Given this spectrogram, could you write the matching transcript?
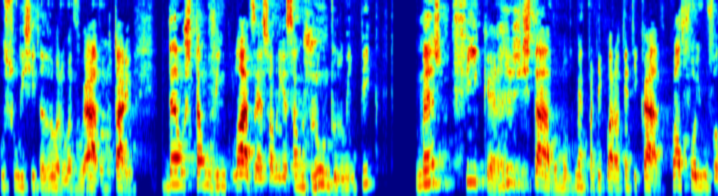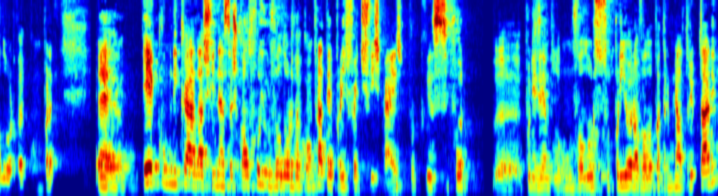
o solicitador, o advogado, o notário, não estão vinculados a essa obrigação junto do INPIC, mas fica registado no documento particular autenticado qual foi o valor da compra, eh, é comunicado às finanças qual foi o valor da compra, até para efeitos fiscais, porque se for, eh, por exemplo, um valor superior ao valor patrimonial tributário,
